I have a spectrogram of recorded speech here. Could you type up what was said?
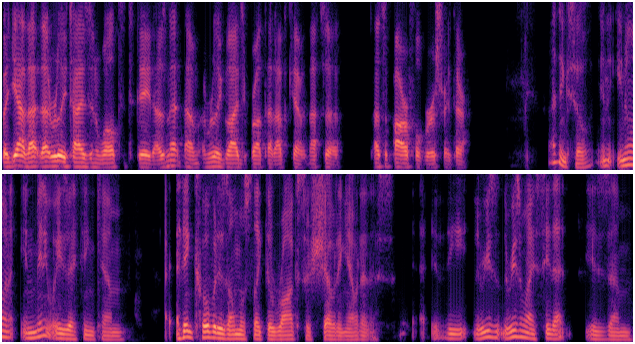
But yeah, that, that really ties in well to today, doesn't it? I'm, I'm really glad you brought that up, Kevin. That's a that's a powerful verse right there. I think so. And you know, in many ways, I think um, I think COVID is almost like the rocks are shouting out at us. the The reason the reason why I say that is, um,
